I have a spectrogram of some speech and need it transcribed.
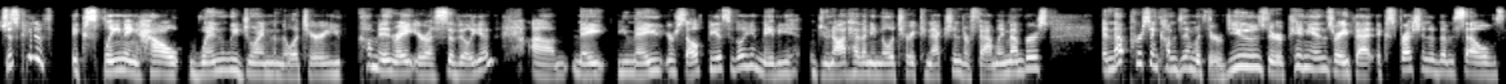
Just kind of explaining how when we join the military, you come in, right? You're a civilian. Um, may you may yourself be a civilian, maybe do not have any military connections or family members. And that person comes in with their views, their opinions, right? That expression of themselves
